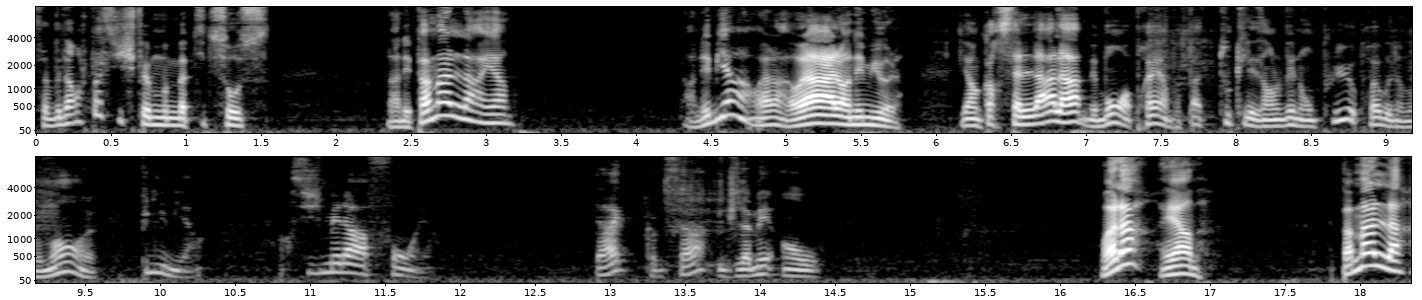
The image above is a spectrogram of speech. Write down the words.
Ça vous dérange pas si je fais ma petite sauce Là, on est pas mal là, regarde. Là, on est bien, voilà. Voilà, là, on est mieux là. Il y a encore celle-là, là, mais bon, après, on peut pas toutes les enlever non plus. Après, au bout d'un moment, euh, plus de lumière. Alors, si je mets là à fond, tac, comme ça, et que je la mets en haut. Voilà, regarde. Pas mal là.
